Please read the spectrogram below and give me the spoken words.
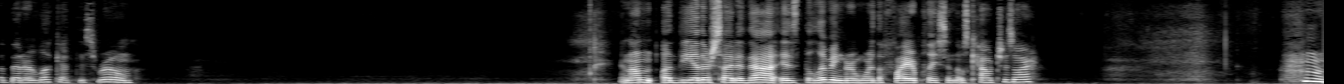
a better look at this room. And on, on the other side of that is the living room where the fireplace and those couches are. Hmm.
